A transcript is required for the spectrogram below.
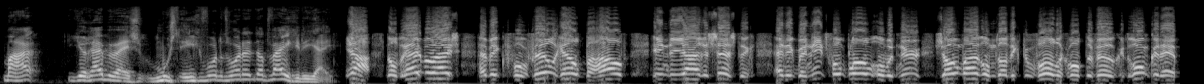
Maar je rijbewijs moest ingevorderd worden, dat weigerde jij. Ja, dat rijbewijs heb ik voor veel geld behaald in de jaren 60. En ik ben niet van plan om het nu, zomaar omdat ik toevallig wat te veel gedronken heb...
